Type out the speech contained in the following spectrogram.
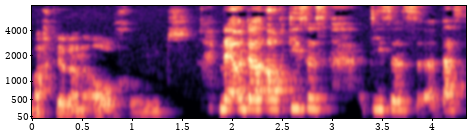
macht ihr dann auch und. Ne, und auch dieses, dieses, das,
